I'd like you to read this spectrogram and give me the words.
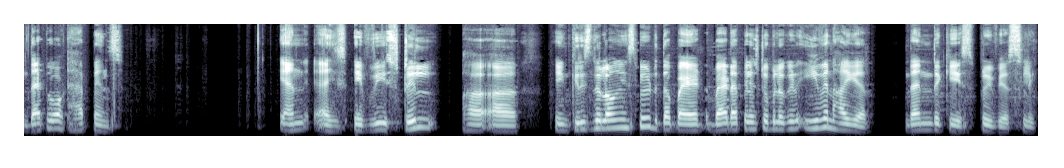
that what happens. And if we still uh, uh, increase the logging speed the bad bed appears to be located even higher than the case previously.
